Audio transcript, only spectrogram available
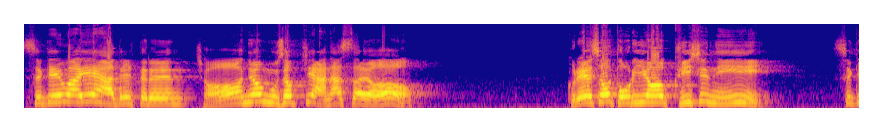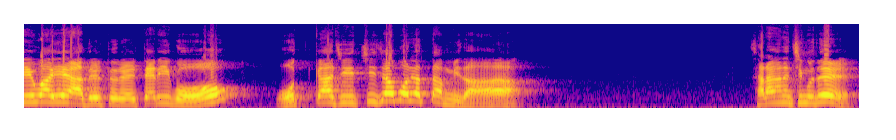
스게와의 아들들은 전혀 무섭지 않았어요. 그래서 도리어 귀신이 스게와의 아들들을 때리고 옷까지 찢어버렸답니다. 사랑하는 친구들,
